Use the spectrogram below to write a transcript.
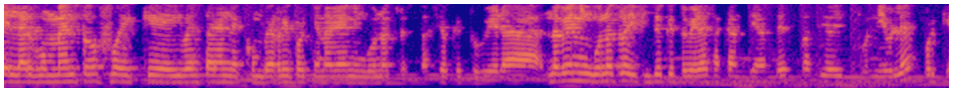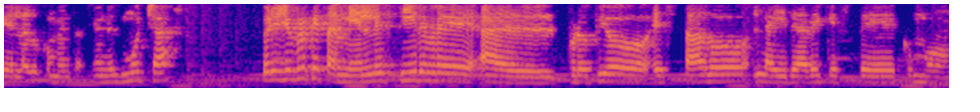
el, argumento fue que iba a estar en Lecumberri porque no había ningún otro espacio que tuviera, no había ningún otro edificio que tuviera esa cantidad de espacio disponible porque la documentación es mucha pero yo creo que también le sirve al propio Estado la idea de que esté como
